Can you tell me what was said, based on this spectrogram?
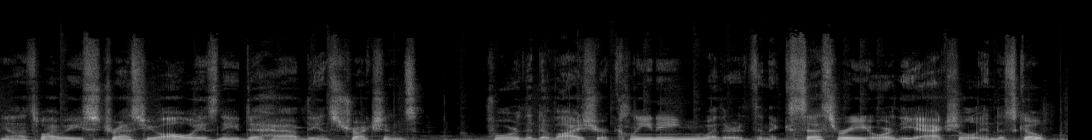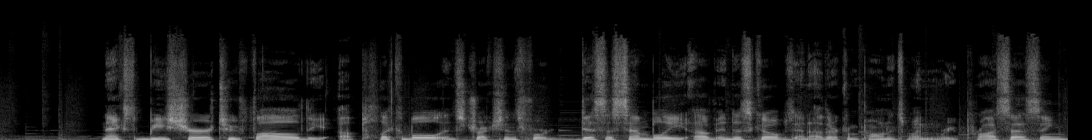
You know, that's why we stress you always need to have the instructions for the device you're cleaning, whether it's an accessory or the actual endoscope. Next, be sure to follow the applicable instructions for disassembly of endoscopes and other components when reprocessing.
